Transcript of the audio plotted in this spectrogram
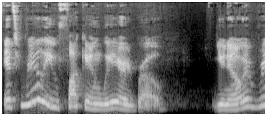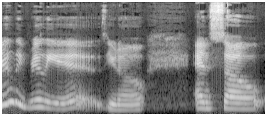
It's really fucking weird, bro. You know, it really, really is, you know? And so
